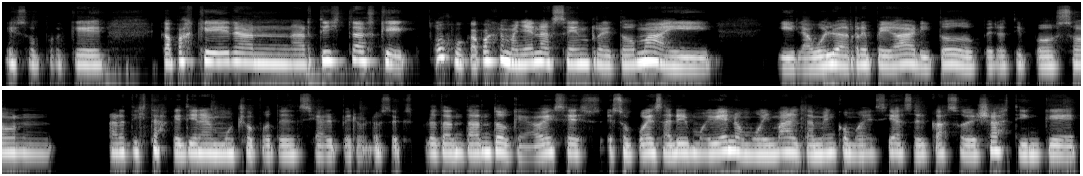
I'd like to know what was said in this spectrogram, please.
eso, porque capaz que eran artistas que, ojo, capaz que mañana se retoma y, y la vuelve a repegar y todo, pero tipo son artistas que tienen mucho potencial, pero los explotan tanto que a veces eso puede salir muy bien o muy mal, también como decías el caso de Justin, que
